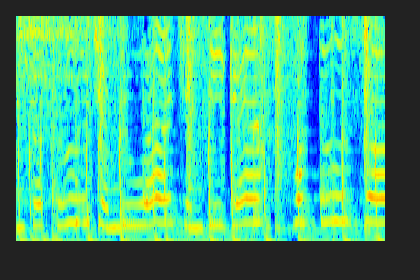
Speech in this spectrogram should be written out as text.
1, jam 2, jam 3 Waktu sholat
